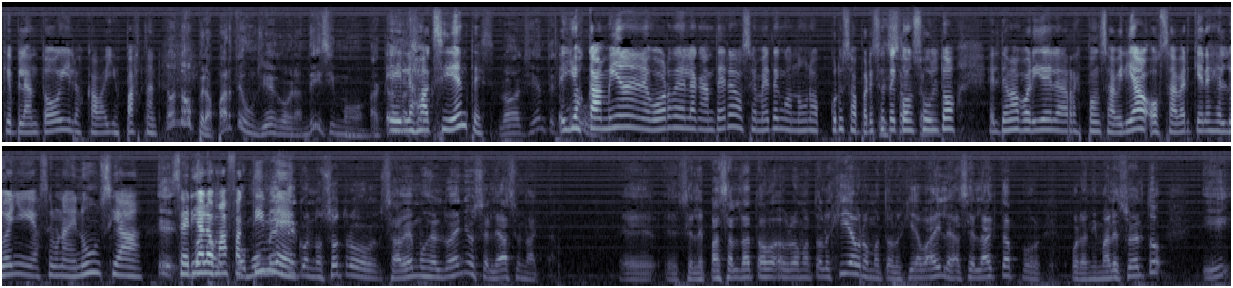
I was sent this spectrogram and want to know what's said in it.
que plantó y los caballos pastan. No, no, pero aparte es un riesgo grandísimo. Eh, los accidentes. Los accidentes. Ellos caminan en el borde de la cantera o se meten cuando uno cruza. Por eso te consulto el tema por ahí de la responsabilidad o saber quién es el dueño y hacer una denuncia. Eh, ¿Sería lo más factible? con nosotros sabemos el dueño, se le hace un acta. Eh, se le pasa el dato a bromatología, bromatología va y le hace el acta por, por animales sueltos Y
